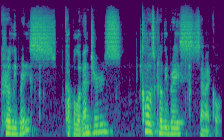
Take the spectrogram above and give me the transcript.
curly brace, couple of enters, close curly brace, semicolon.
